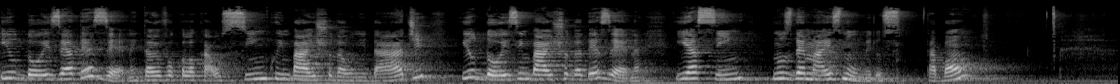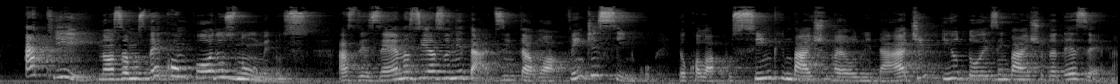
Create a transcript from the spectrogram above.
e o 2 é a dezena. Então, eu vou colocar o 5 embaixo da unidade e o 2 embaixo da dezena. E assim nos demais números, tá bom? Aqui nós vamos decompor os números, as dezenas e as unidades. Então, ó, 25, eu coloco o 5 embaixo da unidade e o 2 embaixo da dezena.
